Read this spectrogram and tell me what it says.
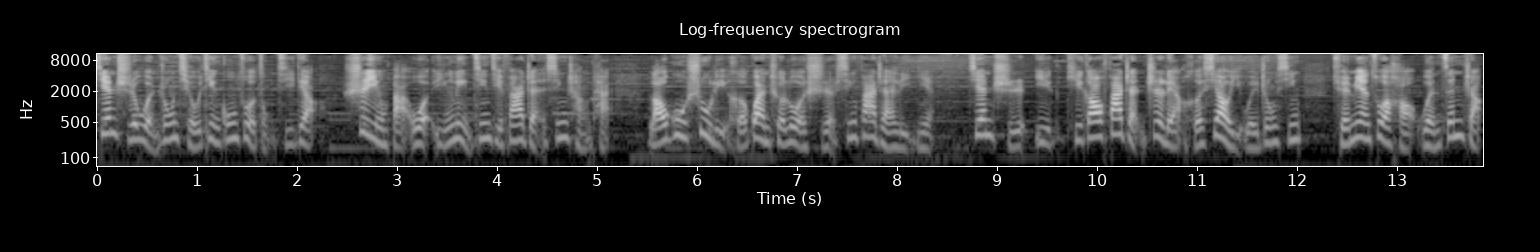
坚持稳中求进工作总基调，适应把握引领经济发展新常态，牢固树立和贯彻落实新发展理念，坚持以提高发展质量和效益为中心，全面做好稳增长、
